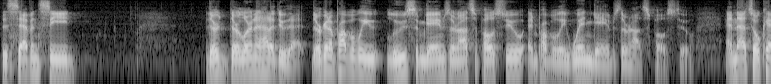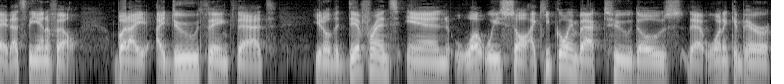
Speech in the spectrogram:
the seven seed they're they're learning how to do that. They're going to probably lose some games they're not supposed to, and probably win games they're not supposed to, and that's okay. That's the NFL. But I I do think that you know the difference in what we saw. I keep going back to those that want to compare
